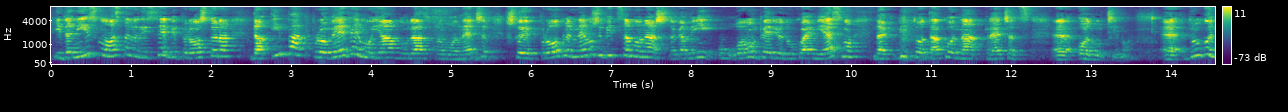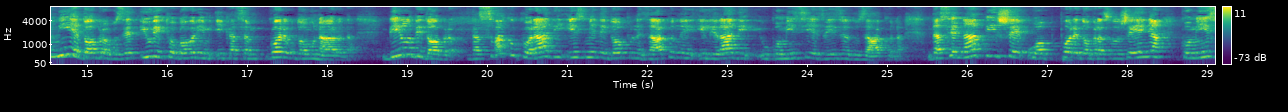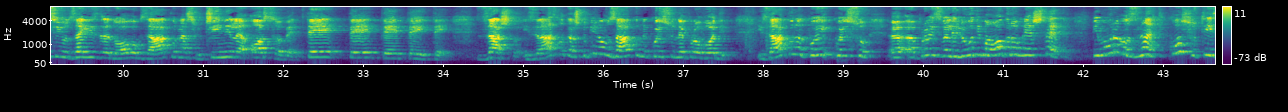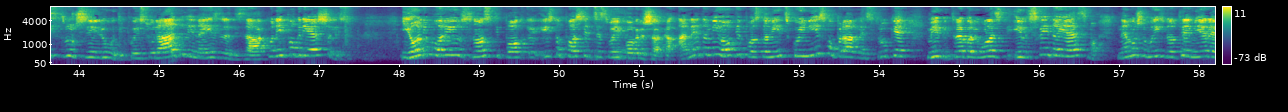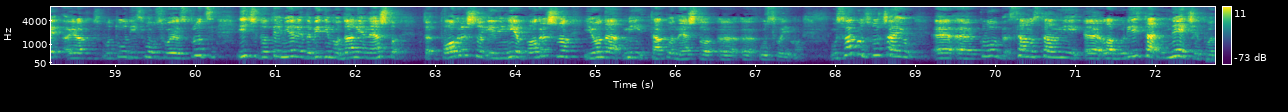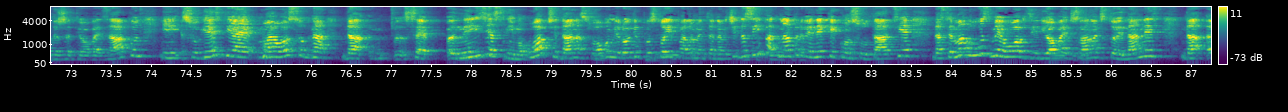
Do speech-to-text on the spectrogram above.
i da nismo ostavili sebi prostora da ipak provedemo javnu raspravu o nečem što je problem, ne može biti samo naš, da ga mi u ovom periodu u kojem jesmo, da mi to tako na prečac e, odlučimo. E, drugo, nije dobro uzeti, i uvijek to govorim i kad sam gore u Domu naroda, bilo bi dobro da svako ko radi izmjene i dopune zakone ili radi u komisije za izradu zakona, da se napiše u, pored obrazloženja komisiju za izradu ovog zakona su činile osobe te, te, te, te i te. Zašto? Iz razloga što mi imamo zakone koji su neprovodivi i zakona koji, koji su e, e, proizveli ljudima ogromne štete. Mi moramo znati ko su ti stručni ljudi koji su radili na izradi zakona i pogriješili su. I oni moraju snositi isto posljedice svojih pogrešaka, a ne da mi ovdje poslanici koji nismo pravne struke, mi bi trebali ulaziti, ili svi da jesmo. Ne možemo ići do te mjere, jer ako smo tu, nismo u svojoj struci, ići do te mjere da vidimo da li je nešto pogrešno ili nije pogrešno i onda mi tako nešto e, e, usvojimo. U svakom slučaju, e, e, klub samostalni e, laburista neće podržati ovaj zakon i sugestija je moja osobna da se ne izjasnimo uopće danas u ovom, jer ovdje postoji parlamentarna većina, da se ipak naprave neke konsultacije, da se malo uzme u obzir i ovaj članak 111, da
